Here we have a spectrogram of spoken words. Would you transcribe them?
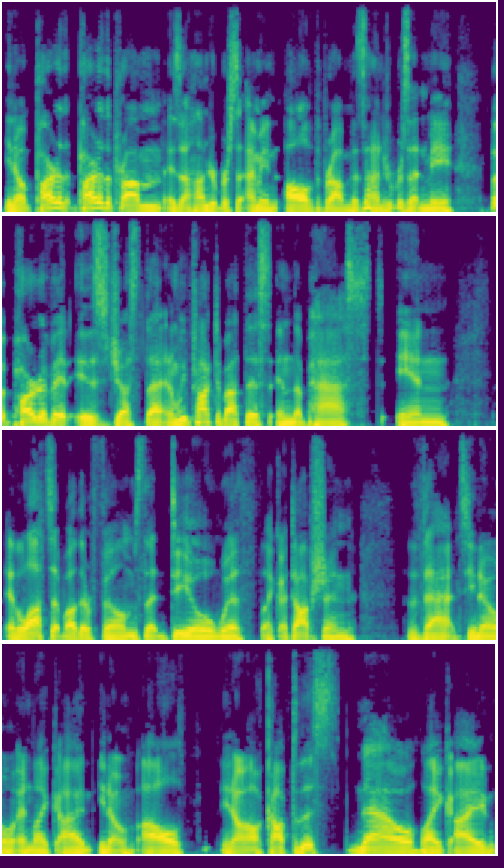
you know part of the, part of the problem is hundred percent. I mean, all of the problem is hundred percent me, but part of it is just that, and we've talked about this in the past in in lots of other films that deal with like adoption. That you know, and like I, you know, I'll you know I'll cop to this now. Like I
